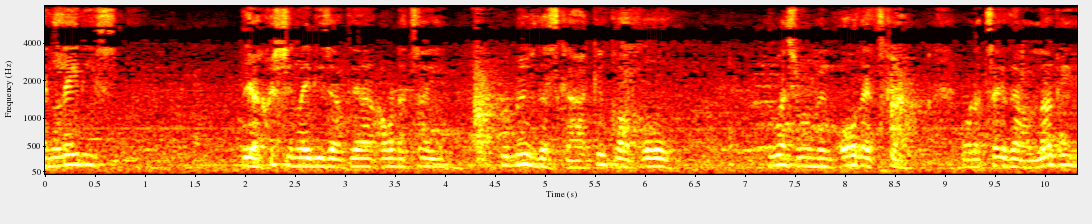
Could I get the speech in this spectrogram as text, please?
And ladies, there are Christian ladies out there, I want to tell you, remove the scar. Give God all. He wants to remove all that scar. I want to tell you that I love you.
